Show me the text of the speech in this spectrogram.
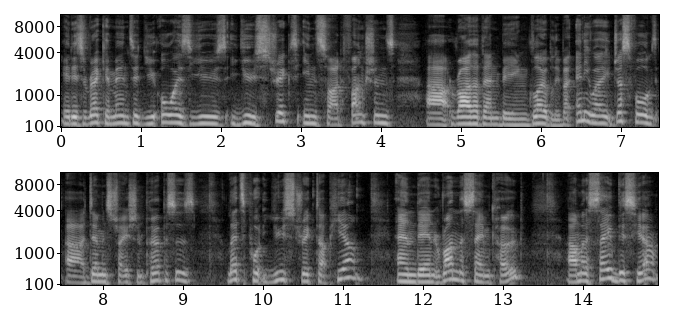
It is recommended you always use use strict inside functions uh, rather than being globally. But anyway, just for uh, demonstration purposes, let's put use strict up here and then run the same code. I'm going to save this here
